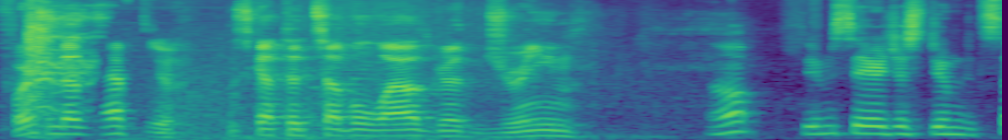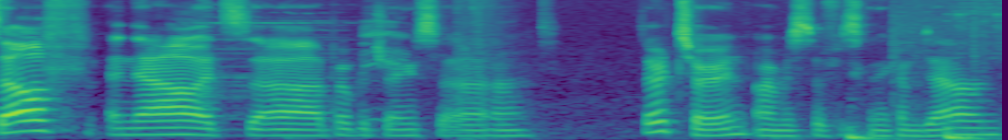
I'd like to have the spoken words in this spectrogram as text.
Forsen doesn't have to. It's got the double wild growth dream. Oh, Doomsayer just doomed itself, and now it's uh, purple drank's uh, third turn. Armor stuff is gonna come down.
